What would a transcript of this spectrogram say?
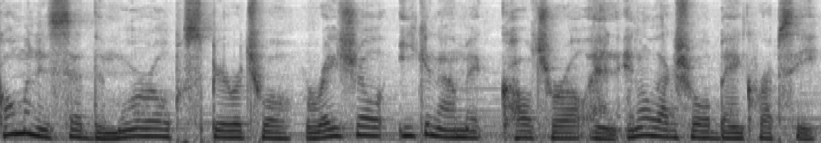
Coleman has said the moral, spiritual, racial, economic, cultural, and intellectual bankruptcy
